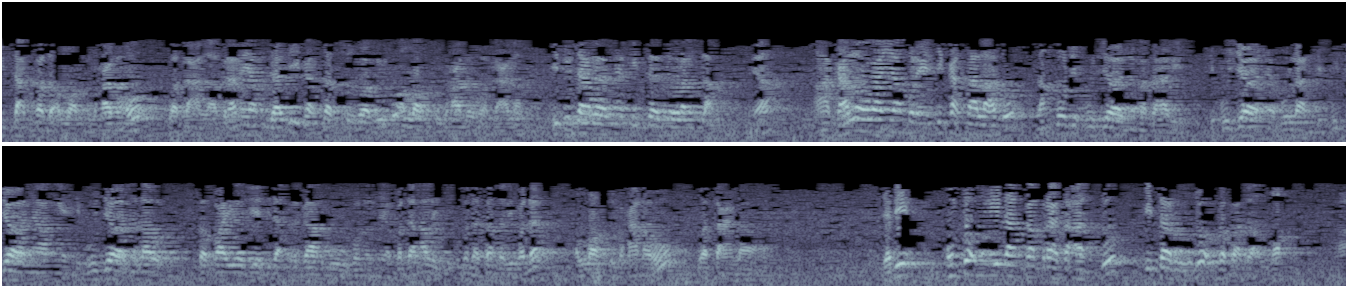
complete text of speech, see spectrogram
minta kepada Allah Subhanahu wa taala. Kerana yang menjadikan sesuatu itu Allah Subhanahu wa taala. Itu caranya kita orang Islam, ya. Ha, kalau orang yang beretikat salah tu langsung dipuja matahari, dipuja bulan, dipuja angin, dipuja laut supaya dia tidak terganggu kononnya. Padahal itu semua datang daripada Allah Subhanahu taala. Jadi untuk menghilangkan perasaan itu kita rujuk kepada Allah. Ha.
